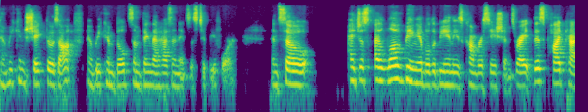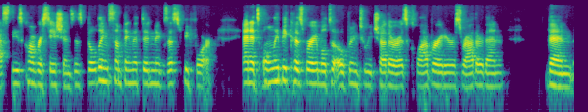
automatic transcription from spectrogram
then we can shake those off and we can build something that hasn't existed before. And so i just i love being able to be in these conversations right? This podcast these conversations is building something that didn't exist before. And it's only because we're able to open to each other as collaborators rather than than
